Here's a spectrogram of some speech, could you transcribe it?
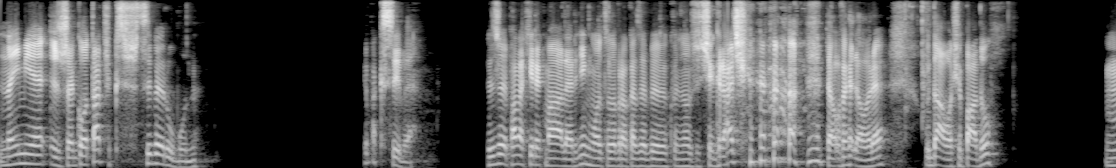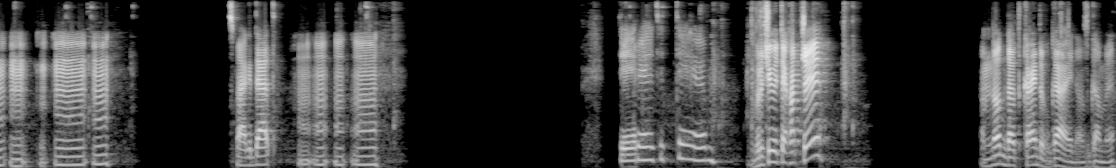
na imię Żegota czy ksywę Rumun? Chyba ksywę. Widzę, że pana Hirek ma learning, może to dobra okazja, by nauczyć się grać. dobre, dobre. Udało się panu. Mm, mm, mm, mm, mm. Smack that. Mm, mm, mm, mm. Wróciły te haczy? I'm not that kind of guy, no zgamy.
